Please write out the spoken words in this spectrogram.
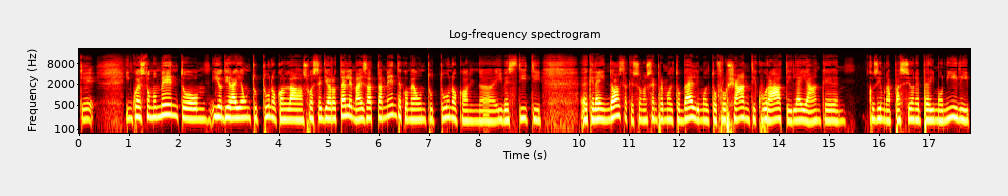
che in questo momento io direi è un tutt'uno con la sua sedia a rotelle, ma esattamente come è un tutt'uno con eh, i vestiti eh, che lei indossa, che sono sempre molto belli, molto fruscianti, curati. Lei ha anche così una passione per i monili.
